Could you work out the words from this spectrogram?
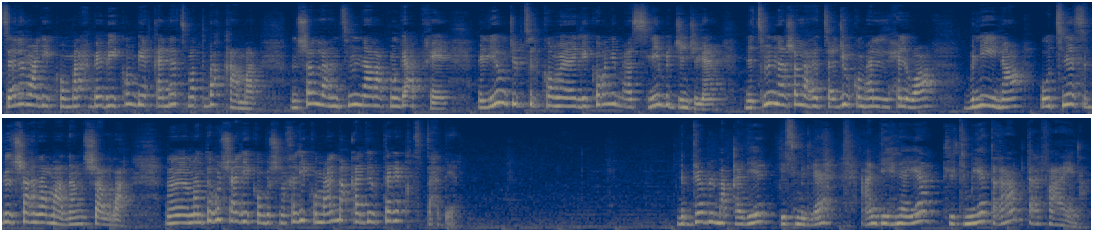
السلام عليكم مرحبا بكم بقناة مطبخ قمر. إن شاء الله نتمنى راكم كاع بخير. اليوم جبت لكم لي كورني معسلين بالجنجلان. نتمنى إن شاء الله تعجبكم هالحلوة بنينة وتناسب لشهر رمضان إن شاء الله. آه، ما نطولش عليكم باش نخليكم مع المقادير وطريقة التحضير. نبدأ بالمقادير. بسم الله. عندي هنايا 300 غرام تاع الفرينة.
